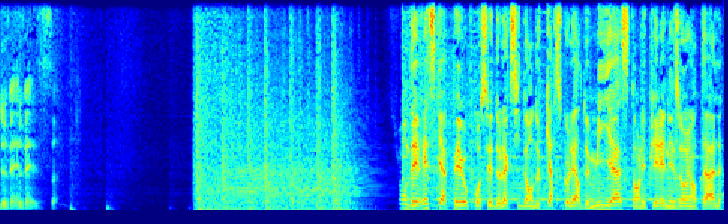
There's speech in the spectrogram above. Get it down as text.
De Vez. Des rescapés au procès de l'accident de car scolaire de Millas dans les Pyrénées-Orientales.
